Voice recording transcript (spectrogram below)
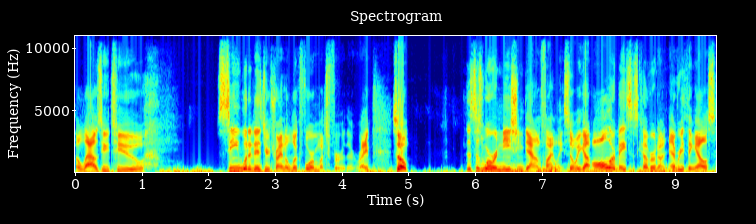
allows you to see what it is you're trying to look for much further, right? So this is where we're niching down finally. So we got all our bases covered on everything else,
